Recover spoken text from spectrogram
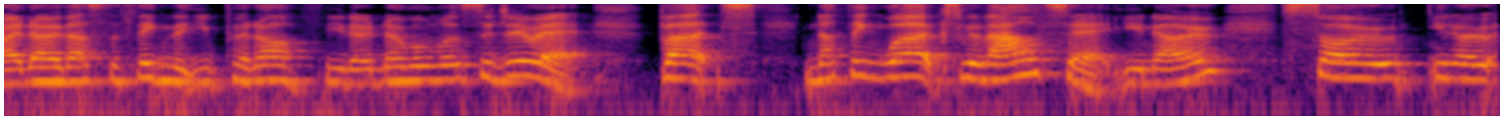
I know that's the thing that you put off. You know, no one wants to do it, but nothing works without it, you know? So, you know,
